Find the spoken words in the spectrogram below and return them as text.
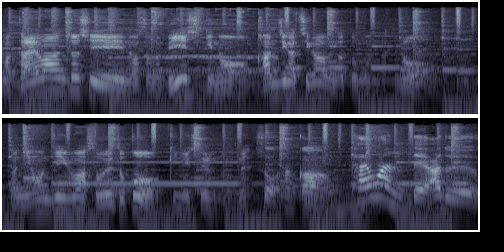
まあ、台湾女子のその美意識の感じが違うんだと思うんだけど、まあ、日本人はそういうとこを気にしてるんだろうね。そうなんか台湾である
